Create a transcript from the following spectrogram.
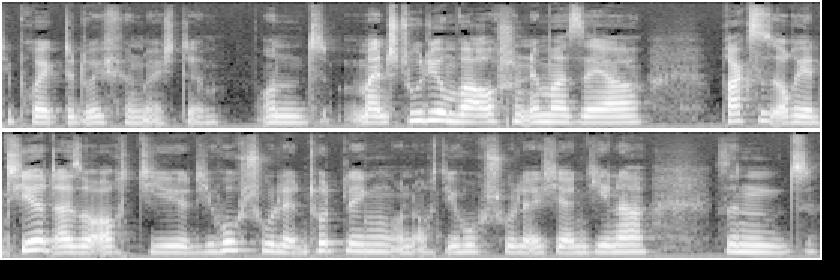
die Projekte durchführen möchte. Und mein Studium war auch schon immer sehr praxisorientiert. Also auch die, die Hochschule in Tuttlingen und auch die Hochschule hier in Jena sind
